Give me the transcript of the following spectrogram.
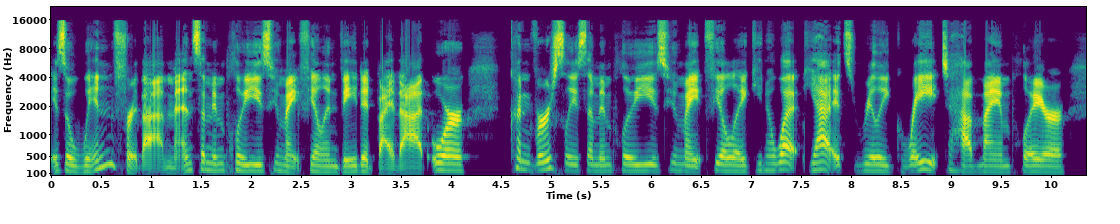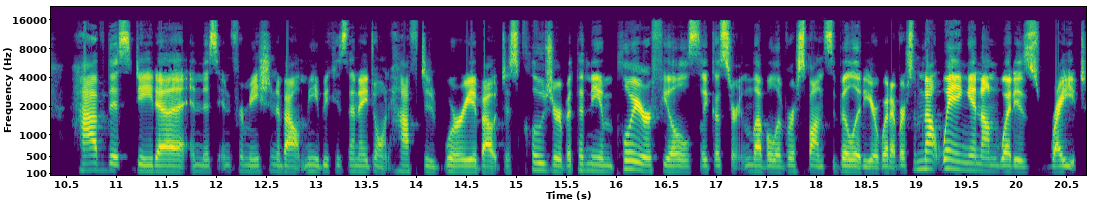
is a win for them, and some employees who might feel invaded by that. Or conversely, some employees who might feel like, you know what, yeah, it's really great to have my employer have this data and this information about me because then I don't have to worry about disclosure. But then the employer feels like a certain level of responsibility or whatever. So I'm not weighing in on what is right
